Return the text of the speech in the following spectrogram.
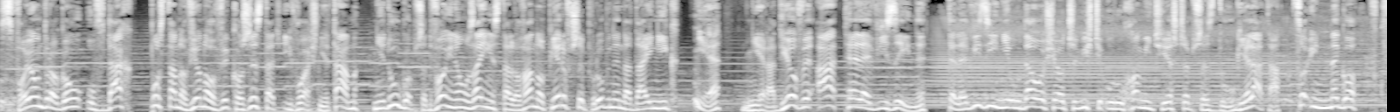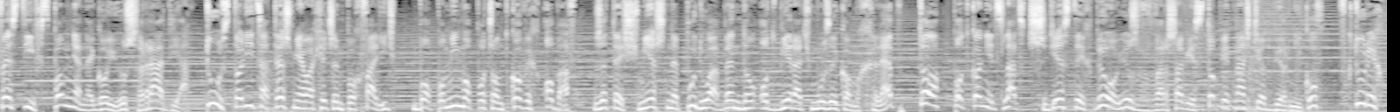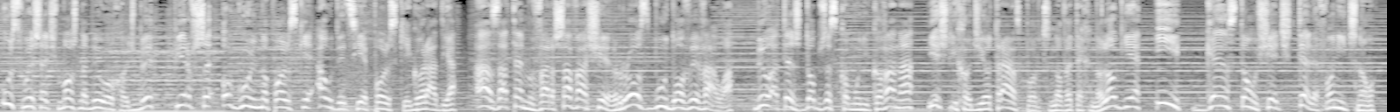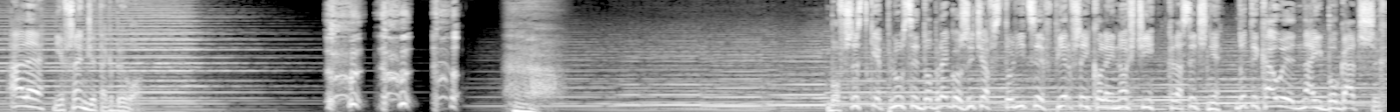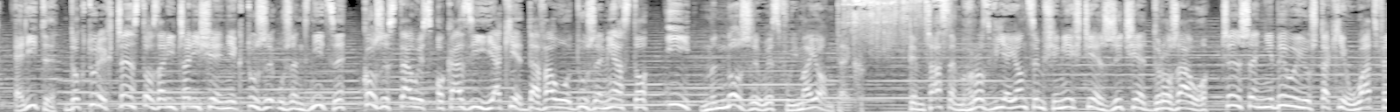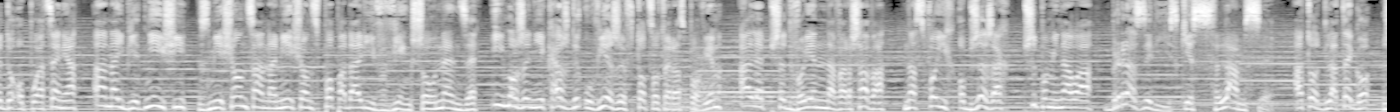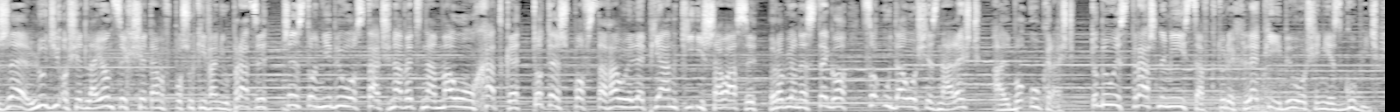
Swoją drogą, ów dach postanowiono wykorzystać i właśnie tam, niedługo przed wojną, zainstalowano pierwszy próbny nadajnik, nie, nie radiowy, a telewizyjny. Telewizji nie udało się oczywiście uruchomić jeszcze przez długie lata. Co innego w kwestii wspomnianego już radia. Tu stolica też miała się czym pochwalić, bo pomimo początkowych obaw, że te śmieszne pudła będą odbierać muzykom chleb, to pod koniec lat 30. było już w Warszawie 115 odbiorników, których usłyszeć można było choćby pierwsze ogólnopolskie audycje polskiego radia, a zatem Warszawa się rozbudowywała. Była też dobrze skomunikowana, jeśli chodzi o transport, nowe technologie i gęstą sieć telefoniczną, ale nie wszędzie tak było. Bo wszystkie plusy dobrego życia w stolicy w pierwszej kolejności klasycznie dotykały najbogatszych. Elity, do których często zaliczali się niektórzy urzędnicy, korzystały z okazji, jakie dawało duże miasto i mnożyły swój majątek. Tymczasem w rozwijającym się mieście życie drożało. Czynsze nie były już takie łatwe do opłacenia, a najbiedniejsi z miesiąca na miesiąc popadali w większą nędzę. I może nie każdy uwierzy w to, co teraz powiem, ale przedwojenna Warszawa na swoich obrzeżach przypominała brazylijskie slumsy. A to dlatego, że ludzi osiedlających się tam w poszukiwaniu pracy często nie było stać nawet na małą chatkę, to też powstawały lepianki i szałasy robione z tego, co udało się znaleźć albo ukraść. To były straszne miejsca, w których lepiej było się nie zgubić.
